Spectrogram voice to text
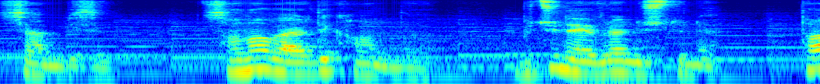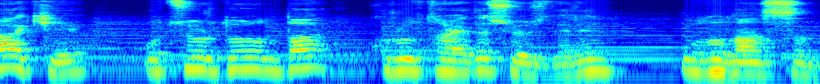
sen bizim. Sana verdik hanlığı. Bütün evren üstüne. Ta ki oturduğunda kurultayda sözlerin ululansın.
